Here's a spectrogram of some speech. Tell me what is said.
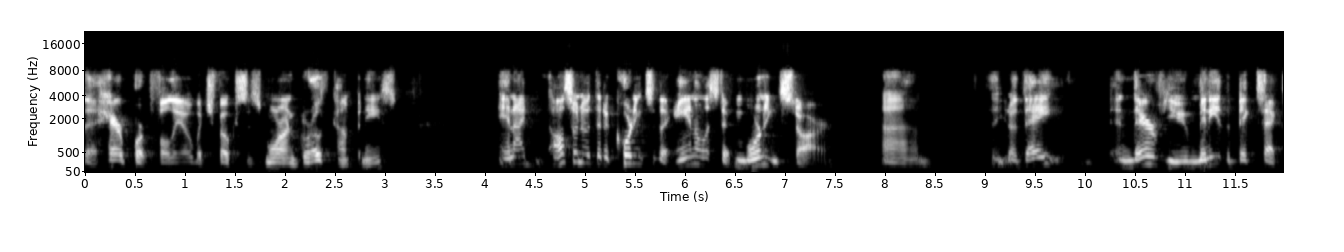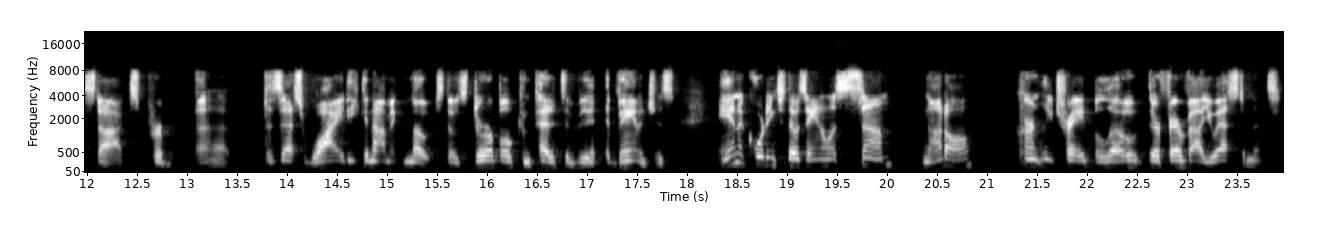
the Hare portfolio, which focuses more on growth companies. And I also note that according to the analyst at Morningstar, um, you know, they, in their view, many of the big tech stocks per, uh, possess wide economic moats, those durable competitive advantages. And according to those analysts, some, not all, currently trade below their fair value estimates.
